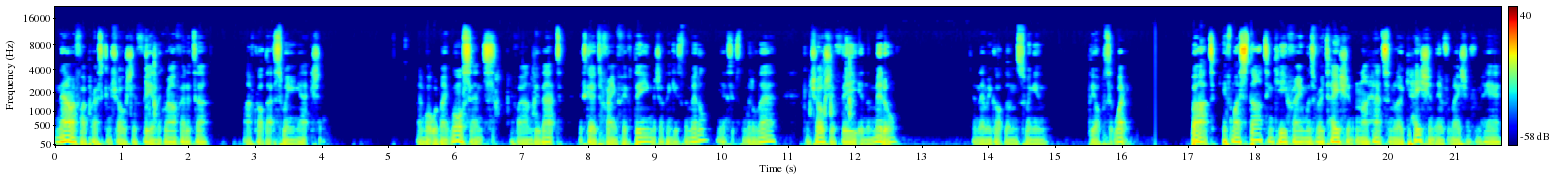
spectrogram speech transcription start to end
Now if I press Ctrl Shift V in the graph editor, I've got that swinging action. And what would make more sense, if I undo that, is go to frame 15, which I think is the middle. Yes, it's the middle there. Control Shift V in the middle, and then we got them swinging the opposite way. But if my starting keyframe was rotation and I had some location information from here,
